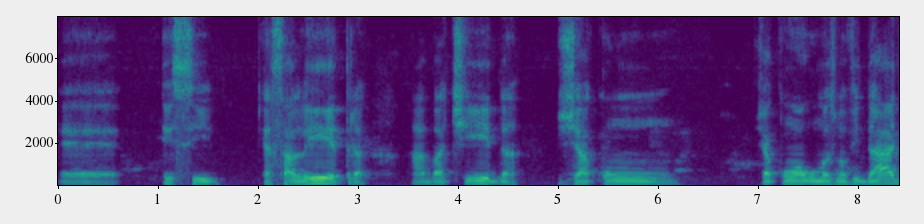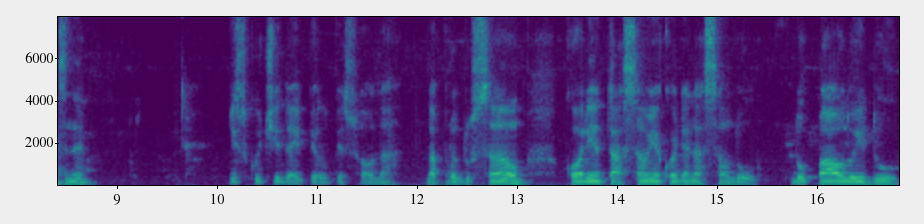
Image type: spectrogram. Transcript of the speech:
é, esse essa letra, a batida, já com já com algumas novidades, né? Discutida aí pelo pessoal da, da produção, com a orientação e a coordenação do, do Paulo e do,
